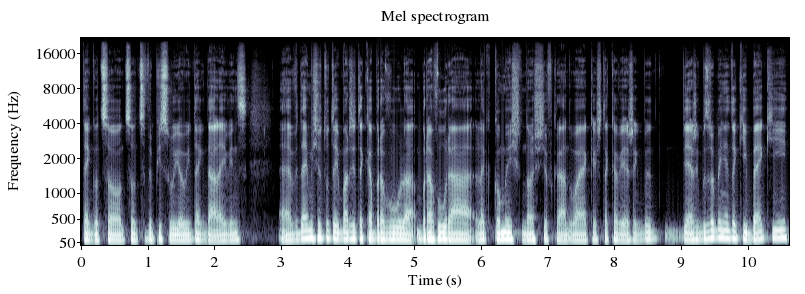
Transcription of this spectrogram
tego, co, co, co wypisują i tak dalej, więc e, wydaje mi się tutaj bardziej taka brawura, brawura, lekkomyślność się wkradła, jakaś taka, wiesz, jakby, wiesz, jakby zrobienie takiej beki,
